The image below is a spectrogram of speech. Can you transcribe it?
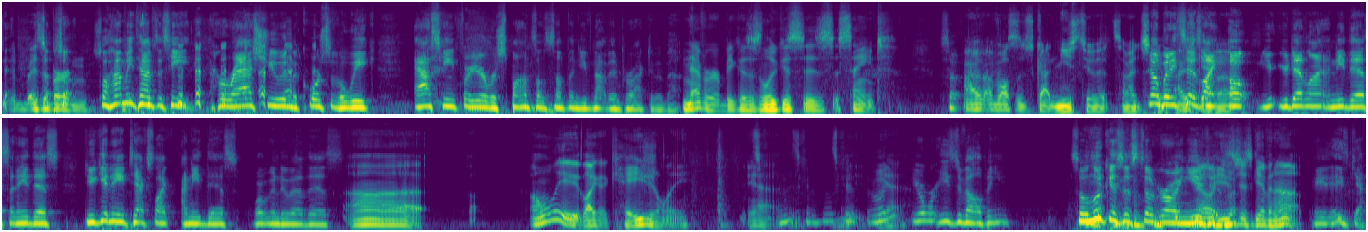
sure is a burden. So, so how many times does he harass you in the course of a week, asking for your response on something you've not been proactive about? Never, because Lucas is a saint. So I've, I've also just gotten used to it, so I just no, give- but he I says like, up. "Oh, your your deadline. I need this. I need this." Do you get any texts like, "I need this"? What are we gonna do about this? Uh, only like occasionally. Yeah. That's good. That's good. Well, Yeah. You're, he's developing you. So Lucas is still growing you. No, just- he's just given up. he, he's got.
